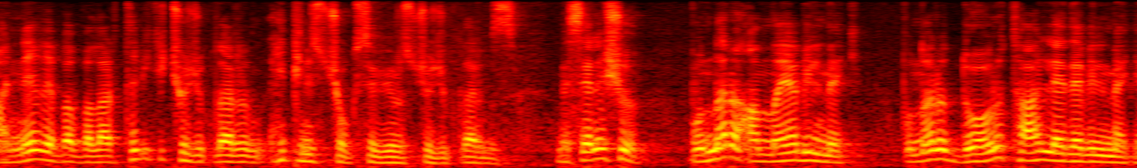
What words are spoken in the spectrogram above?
anne ve babalar tabii ki çocukları hepiniz çok seviyoruz çocuklarımızı. Mesele şu, bunları anlayabilmek, bunları doğru tahlil edebilmek,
